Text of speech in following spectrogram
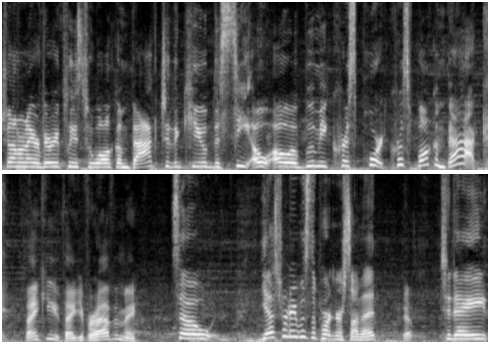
John and I are very pleased to welcome back to theCUBE the COO of Boomi, Chris Port. Chris, welcome back. Thank you, thank you for having me. So, yesterday was the Partner Summit. Yep. Today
